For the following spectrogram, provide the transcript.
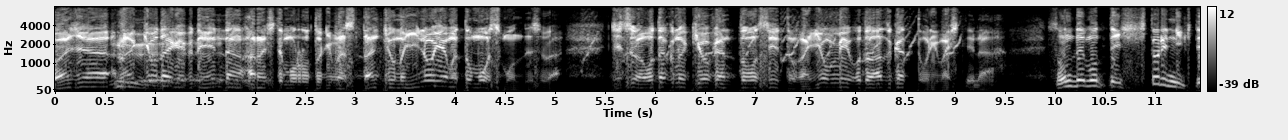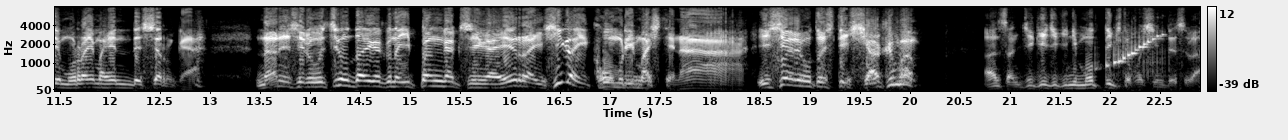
わしは南京大学で縁談晴らしてもろうとります団長の井上山と申すもんですわ。実はお宅の教官と生徒が4名ほど預かっておりましてな。そんでもって引き取りに来てもらえまへんでっしゃるか。何しろうちの大学の一般学生がえらい被害被りましてな。慰謝料として100万。あんさん直々に持ってきてほしいんですわ。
